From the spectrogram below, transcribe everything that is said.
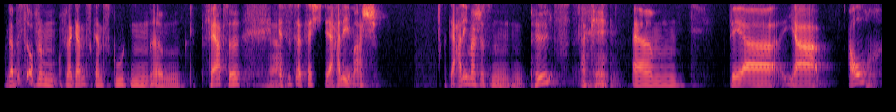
und da bist du auf, einem, auf einer ganz, ganz guten ähm, Fährte. Ja. Es ist tatsächlich der Hallimasch. Der Hallimasch ist ein, ein Pilz. Okay. Ähm, der ja auch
